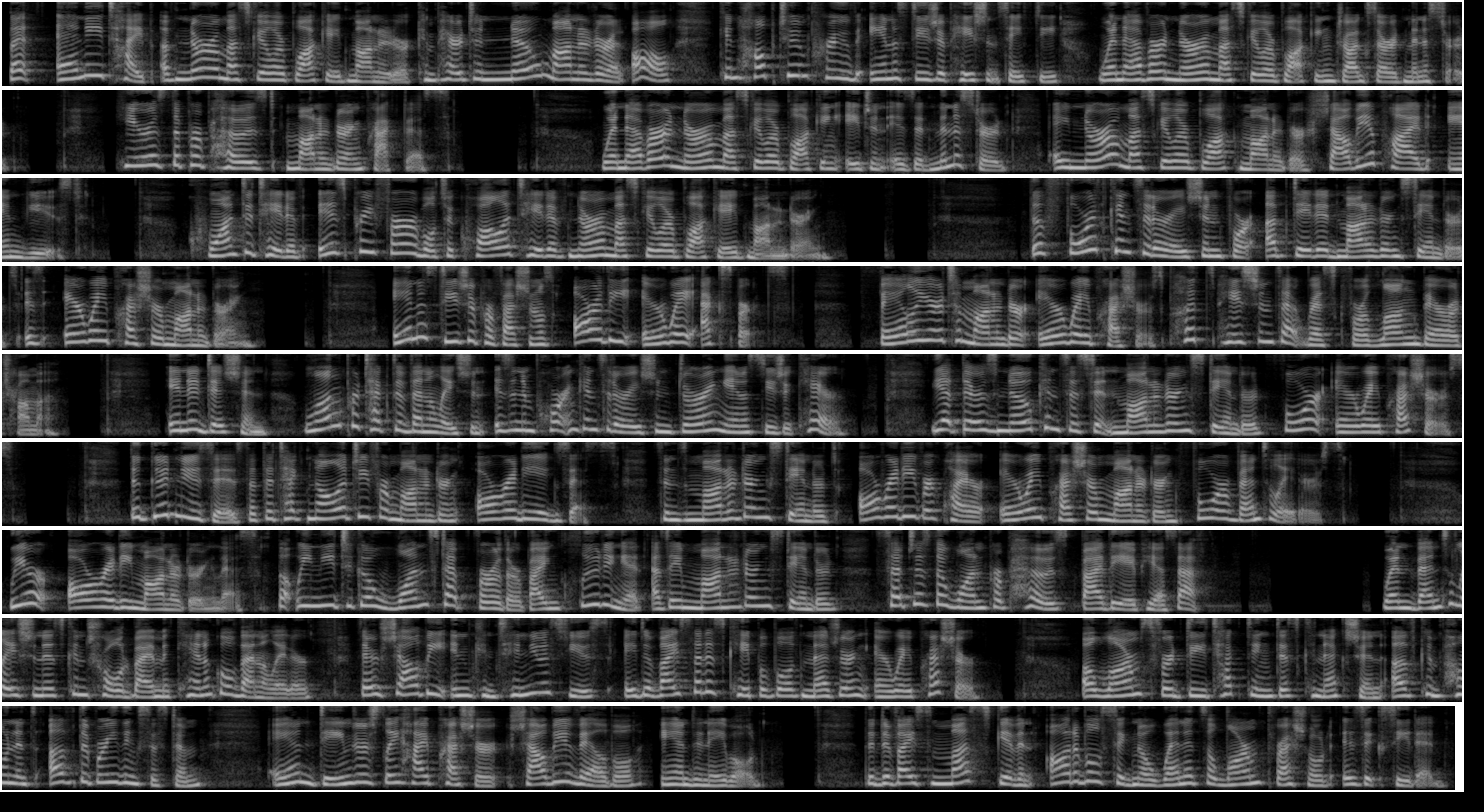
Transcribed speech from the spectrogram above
but any type of neuromuscular blockade monitor compared to no monitor at all can help to improve anesthesia patient safety whenever neuromuscular blocking drugs are administered. Here is the proposed monitoring practice. Whenever a neuromuscular blocking agent is administered, a neuromuscular block monitor shall be applied and used. Quantitative is preferable to qualitative neuromuscular blockade monitoring. The fourth consideration for updated monitoring standards is airway pressure monitoring. Anesthesia professionals are the airway experts. Failure to monitor airway pressures puts patients at risk for lung barotrauma. In addition, lung protective ventilation is an important consideration during anesthesia care. Yet there is no consistent monitoring standard for airway pressures. The good news is that the technology for monitoring already exists, since monitoring standards already require airway pressure monitoring for ventilators. We are already monitoring this, but we need to go one step further by including it as a monitoring standard such as the one proposed by the APSF. When ventilation is controlled by a mechanical ventilator, there shall be in continuous use a device that is capable of measuring airway pressure alarms for detecting disconnection of components of the breathing system, and dangerously high pressure shall be available and enabled. The device must give an audible signal when its alarm threshold is exceeded.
